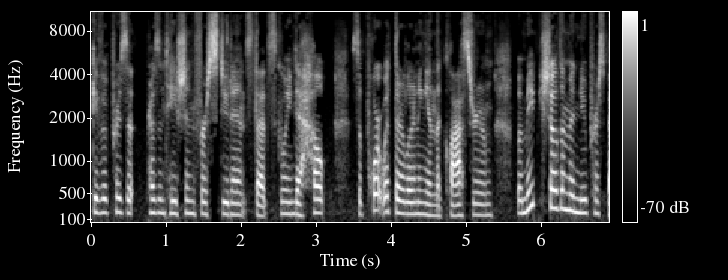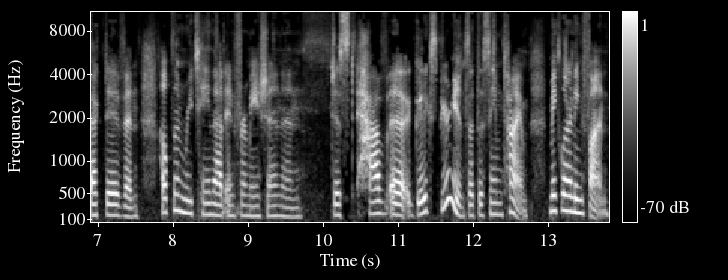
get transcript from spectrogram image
give a pre presentation for students that's going to help support what they're learning in the classroom, but maybe show them a new perspective and help them retain that information and just have a good experience at the same time, make learning fun.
